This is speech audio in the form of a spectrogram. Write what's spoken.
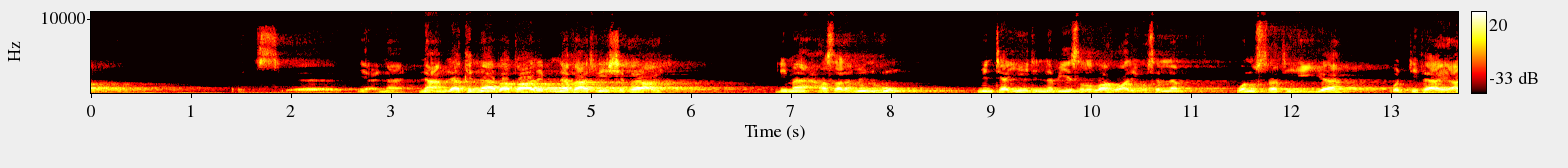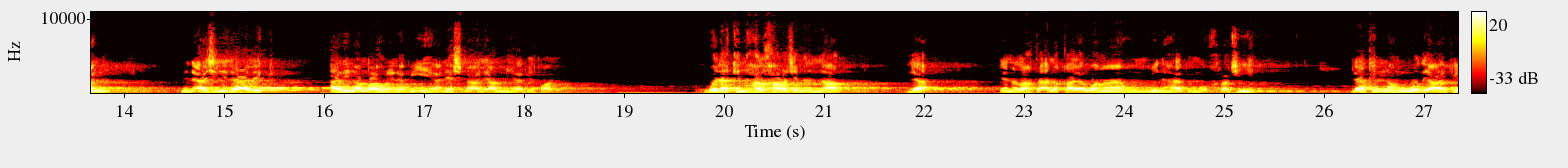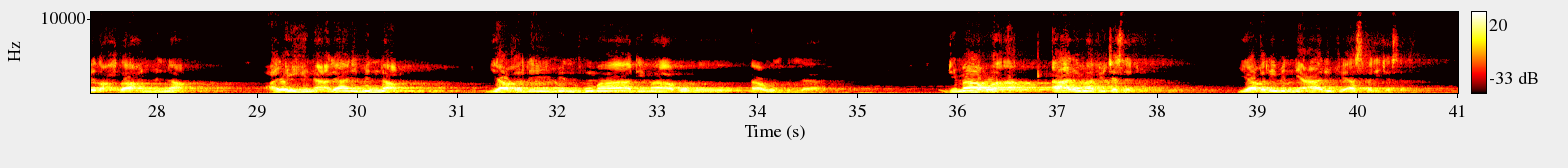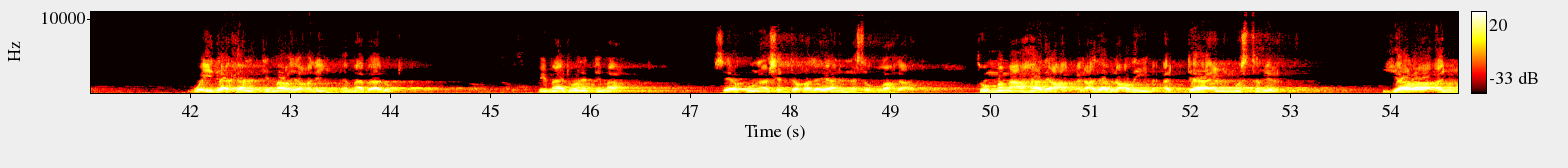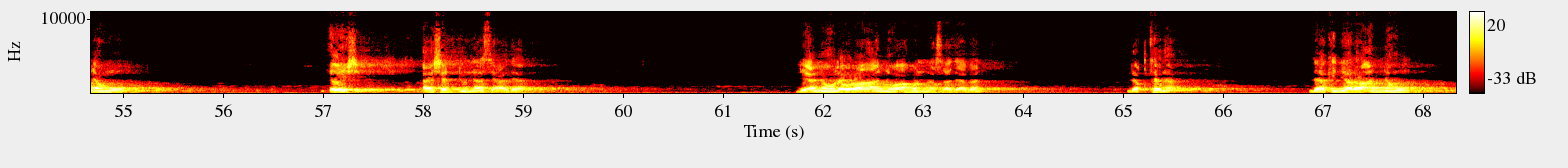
يعني نعم لكن أبا طالب نفعت فيه الشفاعة لما حصل منه من تأييد النبي صلى الله عليه وسلم ونصرته إياه والدفاع عنه. من أجل ذلك أذن الله لنبيه أن يشفع لعمه أبي طالب. ولكن هل خرج من النار؟ لا لأن الله تعالى قال وما هم منها بمخرجين لكنه وضع في ضحضاح من نار عليه نعلان من نار. يغلي منهما دماغه. أعوذ بالله. دماغه أعلى ما في جسده يغلي من نعال في أسفل جسده وإذا كان الدماغ يغلي فما بالك؟ بما دون الدماغ سيكون أشد غليانا. نسأل الله العافية. ثم مع هذا العذاب العظيم الدائم المستمر يرى أنه إيش؟ أشد الناس عذابا. لأنه لو رأى أنه أهون الناس عذابا لاقتنع. لكن يرى أنه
